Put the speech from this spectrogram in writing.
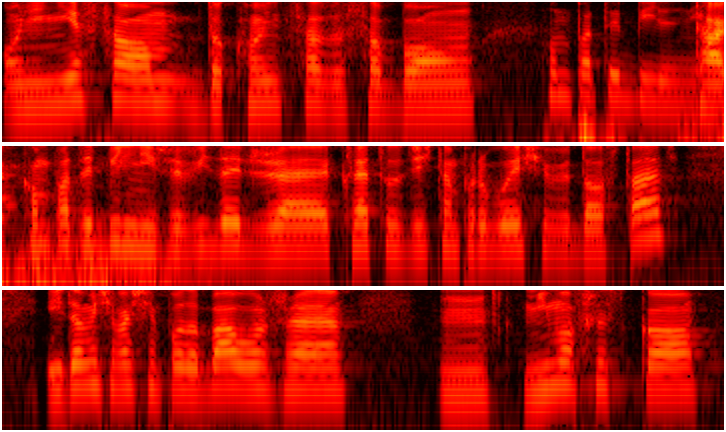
oni nie są do końca ze sobą Kompatybilni. tak kompatybilni, że widać, że Kletus gdzieś tam próbuje się wydostać i to mi się właśnie podobało, że mm, mimo wszystko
